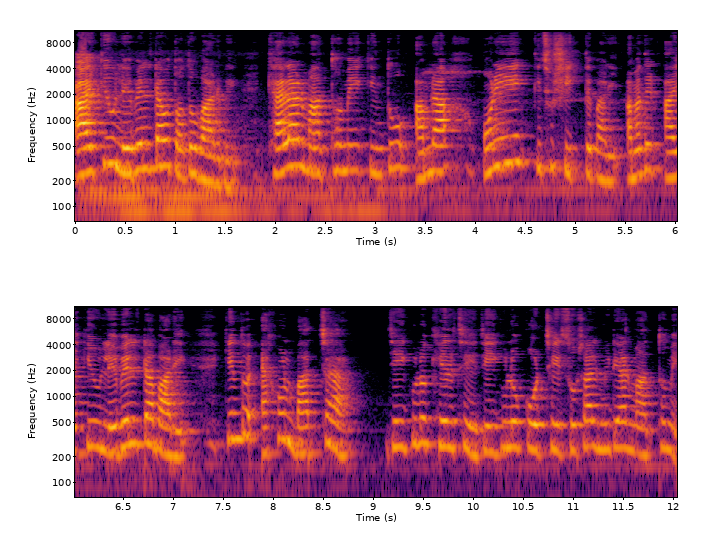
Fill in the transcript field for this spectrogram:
আইকিউ লেভেলটাও তত বাড়বে। খেলার মাধ্যমে কিন্তু আমরা অনেক কিছু শিখতে পারি। আমাদের আইকিউ লেভেলটা বাড়ে। কিন্তু এখন বাচ্চারা যেইগুলো খেলছে, যেইগুলো করছে সোশ্যাল মিডিয়ার মাধ্যমে,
